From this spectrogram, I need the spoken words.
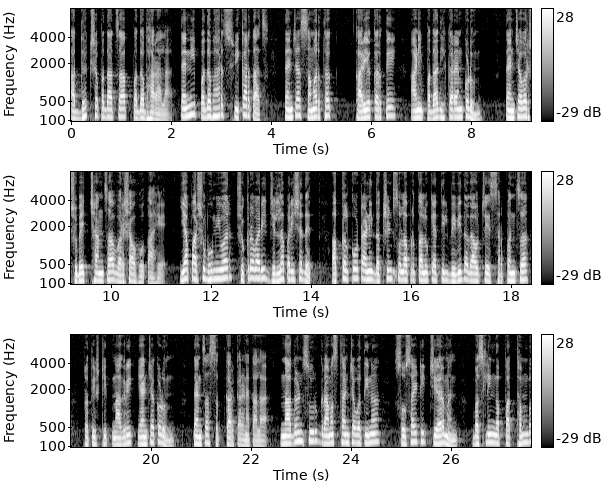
अध्यक्षपदाचा पदभार आला. त्यांनी पदभार स्वीकारताच त्यांच्या समर्थक कार्यकर्ते आणि पदाधिकाऱ्यांकडून त्यांच्यावर शुभेच्छांचा वर्षाव होत आहे. या पार्श्वभूमीवर शुक्रवारी जिल्हा परिषदेत अक्कलकोट आणि दक्षिण सोलापूर तालुक्यातील विविध गावचे सरपंच प्रतिष्ठित नागरिक यांच्याकडून त्यांचा सत्कार करण्यात आला. नागणसूर ग्रामस्थांच्या वतीनं सोसायटी चेअरमन बसलिंगप्पा थंब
